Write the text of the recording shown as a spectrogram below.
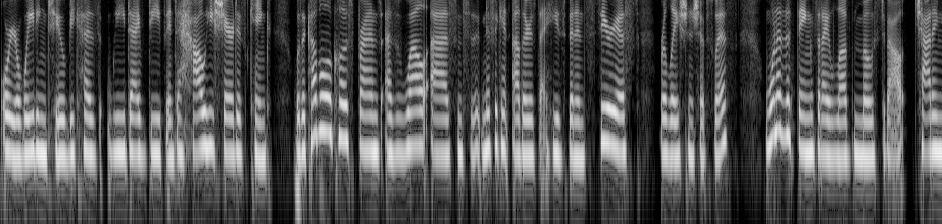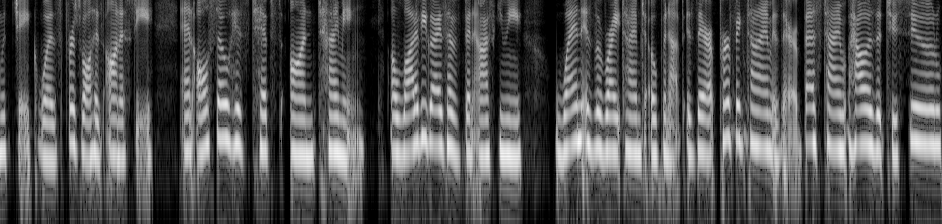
or you're waiting to, because we dive deep into how he shared his kink with a couple of close friends, as well as some significant others that he's been in serious relationships with. One of the things that I loved most about chatting with Jake was, first of all, his honesty and also his tips on timing. A lot of you guys have been asking me, when is the right time to open up? Is there a perfect time? Is there a best time? How is it too soon?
